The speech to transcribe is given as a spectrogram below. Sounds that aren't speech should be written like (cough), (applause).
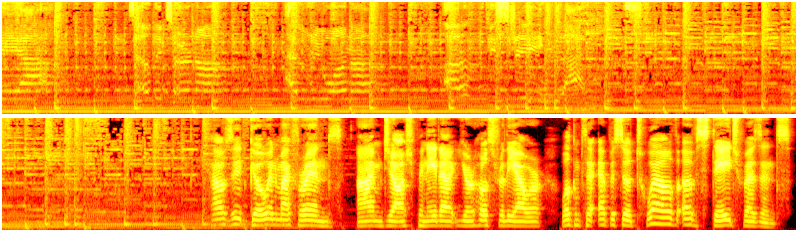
How's it going, my friends? I'm Josh Pineda, your host for the hour. Welcome to episode 12 of Stage Presence.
